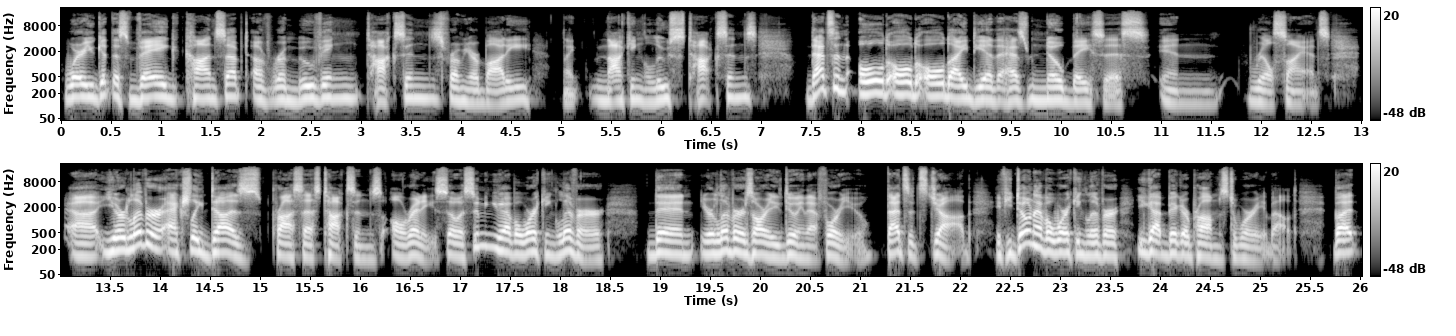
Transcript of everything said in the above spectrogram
where you get this vague concept of removing toxins from your body, like knocking loose toxins. That's an old, old, old idea that has no basis in real science. Uh, your liver actually does process toxins already. So, assuming you have a working liver, then your liver is already doing that for you. That's its job. If you don't have a working liver, you got bigger problems to worry about. But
